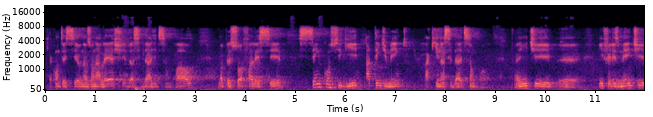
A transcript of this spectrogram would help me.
que aconteceu na zona leste da cidade de São Paulo, uma pessoa falecer sem conseguir atendimento aqui na cidade de São Paulo. A gente, é, infelizmente,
